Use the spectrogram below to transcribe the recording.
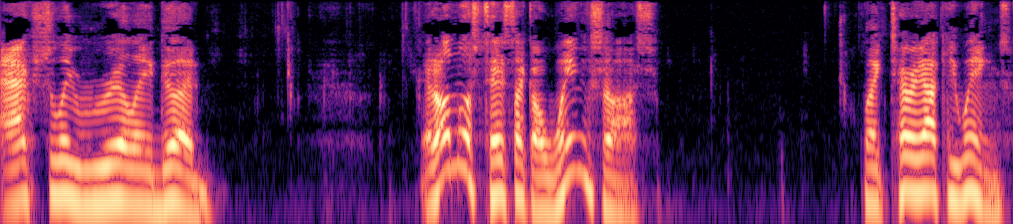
actually really good. It almost tastes like a wing sauce. Like teriyaki wings.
